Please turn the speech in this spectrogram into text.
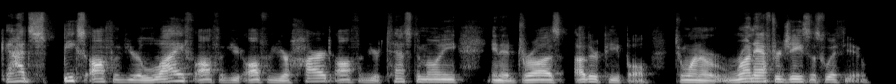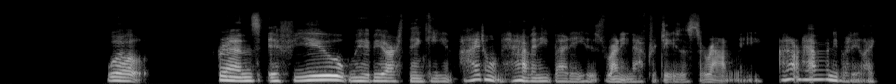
God speaks off of your life, off of your off of your heart, off of your testimony, and it draws other people to want to run after Jesus with you. Well, friends, if you maybe are thinking, I don't have anybody who's running after Jesus around me. I don't have anybody like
